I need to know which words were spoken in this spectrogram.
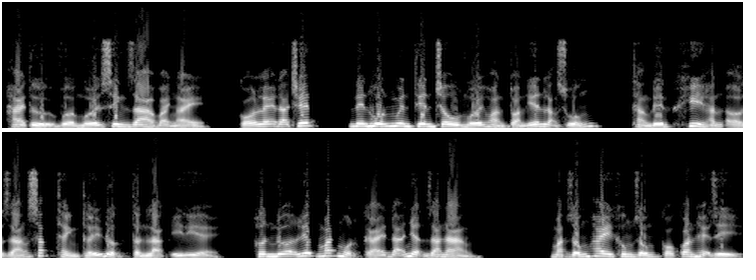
hai tử vừa mới sinh ra vài ngày, có lẽ đã chết, nên hôn Nguyên Thiên Châu mới hoàn toàn yên lặng xuống, thẳng đến khi hắn ở dáng sắc thành thấy được tần lạc ý hề, hơn nữa liếc mắt một cái đã nhận ra nàng. Mặt giống hay không giống có quan hệ gì?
